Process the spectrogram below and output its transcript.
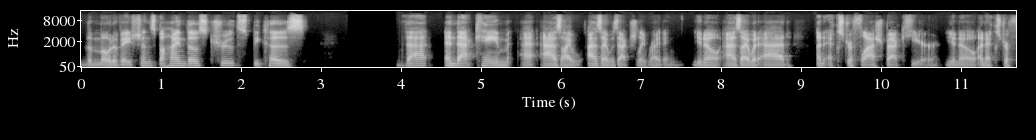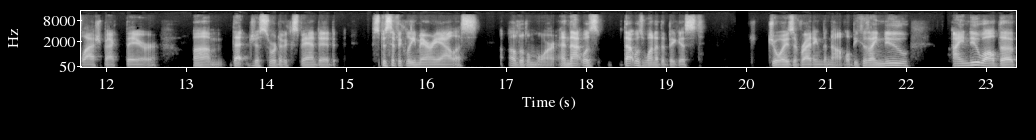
the motivations behind those truths because that and that came as i as i was actually writing you know as i would add an extra flashback here you know an extra flashback there um that just sort of expanded specifically mary alice a little more and that was that was one of the biggest joys of writing the novel because i knew i knew all the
